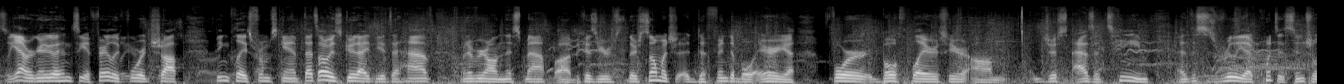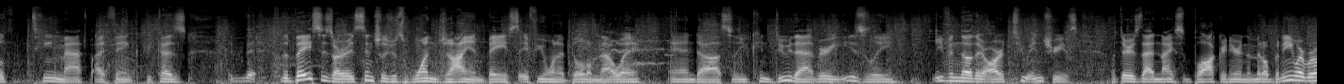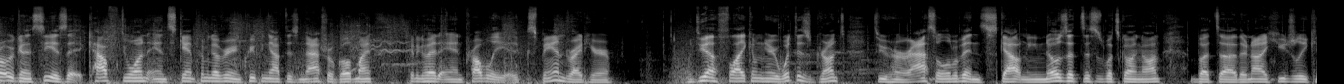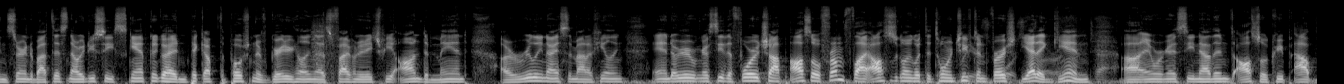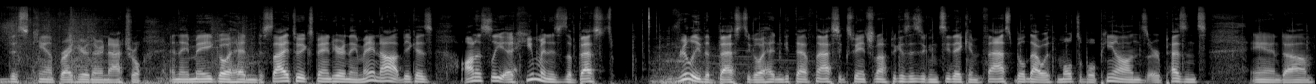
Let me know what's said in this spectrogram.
so yeah, we're going to go ahead and see a fairly forward shop being placed from Scamp. That's always a good idea to have whenever you're on this map uh, because there's so much defendable area for both players here um, just as a team. And this is really a quintessential team map, I think, because the, the, bases are essentially just one giant base if you want to build them that way. And uh, so you can do that very easily, even though there are two entries. But there's that nice block right here in the middle. But anyway, what we're going to see is that Cal 51 and Scamp coming over here and creeping out this natural gold mine. Going to go ahead and probably expand right here. We do have Fly coming here with this grunt to harass a little bit and scout, and he knows that this is what's going on, but uh, they're not hugely concerned about this. Now we do see Scamp going to go ahead and pick up the Potion of Greater Healing. That's 500 HP on demand, a really nice amount of healing. And over here we're going to see the forward chop also from Fly, also going with the Tauren Chieftain first yet again. Uh, and we're going to see now them also creep out this camp right here, their natural. And they may go ahead and decide to expand here, and they may not, because honestly, a human is the best really the best to go ahead and get that fast expansion off because as you can see they can fast build that with multiple peons or peasants and um,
